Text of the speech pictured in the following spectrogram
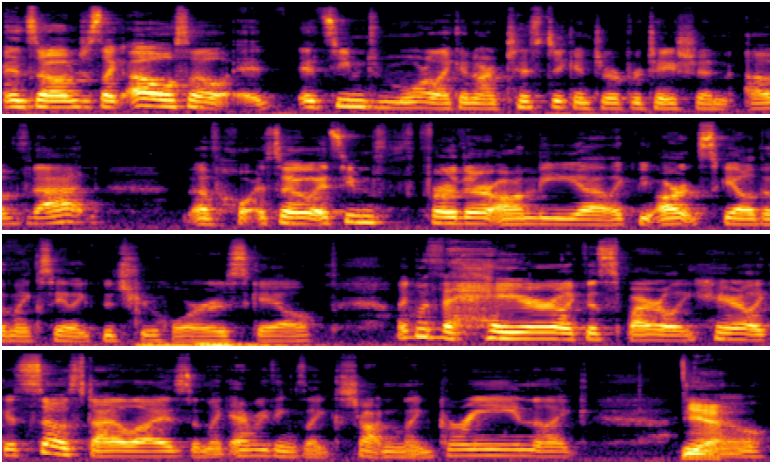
and so i'm just like oh so it, it seemed more like an artistic interpretation of that of hor- so it seemed further on the uh, like the art scale than like say like the true horror scale like with the hair like the spiraling hair like it's so stylized and like everything's like shot in like green like you Yeah. know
